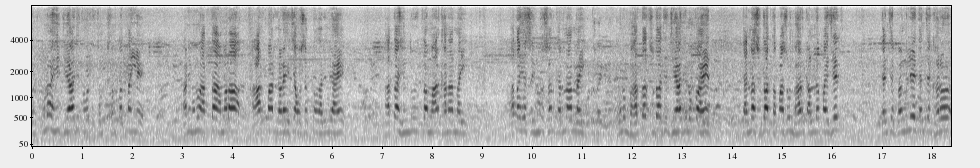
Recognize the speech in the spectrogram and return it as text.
पण पुन्हा ही जिहादी प्रवृत्ती सं संपत नाही आहे आणि म्हणून आत्ता आम्हाला आरपार लढायची आवश्यकता झालेली आहे. आता हिंदू इथला मार खाणार नाही. आता हे हिंदू सण करणार नाही. म्हणून भारतात सुद्धा जे जिहादी लोक आहेत त्यांना सुद्धा तपासून बाहेर काढलं पाहिजे. त्यांचे बंगले त्यांचे घरं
